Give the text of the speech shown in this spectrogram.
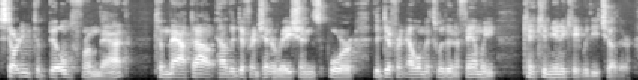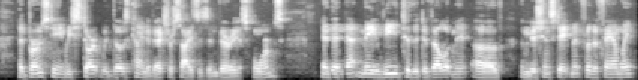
starting to build from that to map out how the different generations or the different elements within a family can communicate with each other. At Bernstein, we start with those kind of exercises in various forms. And then that may lead to the development of a mission statement for the family,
